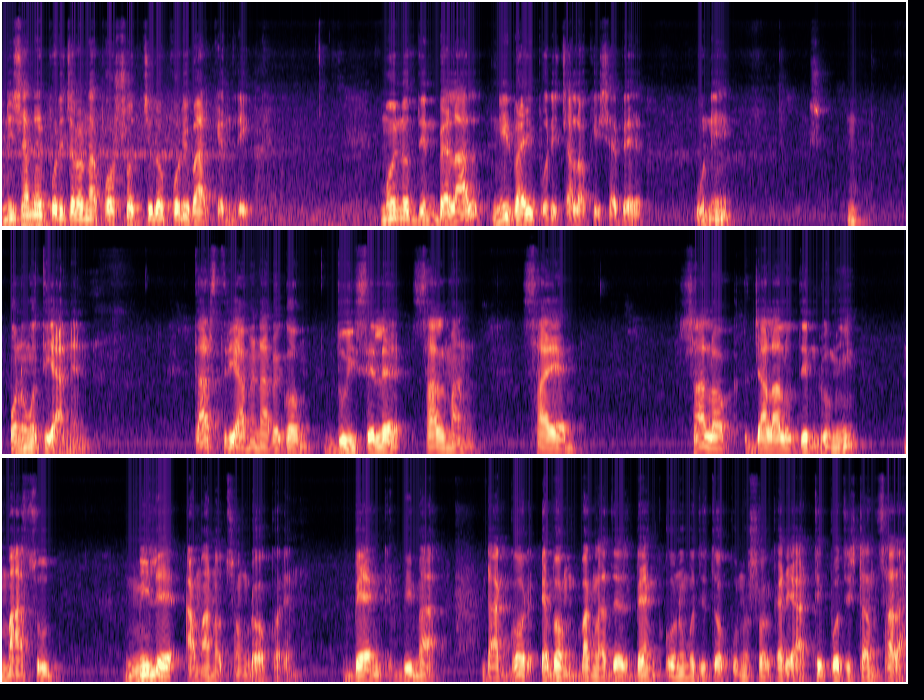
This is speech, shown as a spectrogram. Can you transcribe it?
নিশানের পরিচালনা পর্ষদ ছিল পরিবার কেন্দ্রিক। মঈনুদ্দিন বেলাল নির্বাহী পরিচালক হিসেবে উনি অনুমতি আনেন। তার স্ত্রী আমেনা বেগম, দুই ছেলে সালমান সায়েম, শালক জালাল উদ্দিন রুমি, মাসুদ মিলে আমানত সংগ্রহ করেন। ব্যাংক বিমা, ডাকঘর এবং বাংলাদেশ ব্যাংক অনুমোদিত কোনো সরকারি আর্থিক প্রতিষ্ঠান ছাড়া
